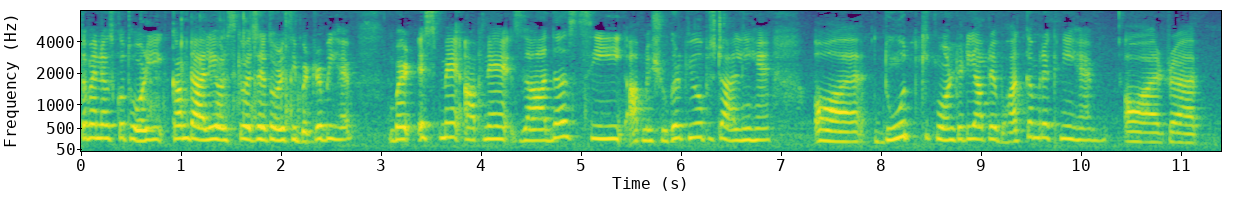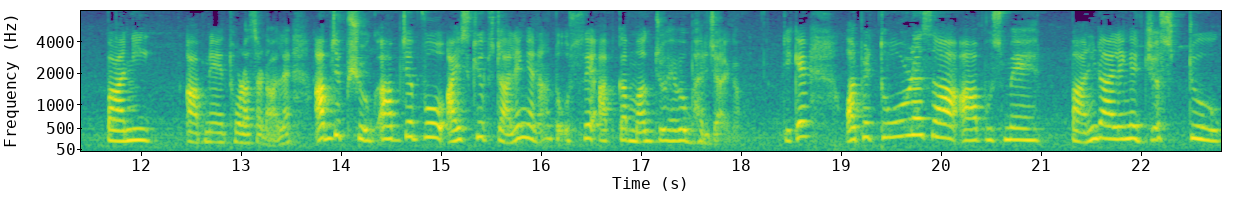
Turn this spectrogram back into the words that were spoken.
तो मैंने उसको थोड़ी कम डाली और इसकी वजह से थोड़ी सी बिटर भी है. बट इसमें आपने ज़्यादा सी आपने शुगर क्यूब्स डालनी हैं. और दूध की क्वांटिटी आपने बहुत कम रखनी है और पानी आपने थोड़ा सा डाला है। आप जब शुग, आप जब वो आइस क्यूब्स डालेंगे ना तो उससे आपका मग जो है वो भर जाएगा, ठीक है? और फिर थोड़ा सा आप उसमें पानी डालेंगे just to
